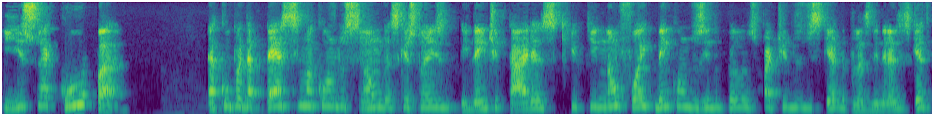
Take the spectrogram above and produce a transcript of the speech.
E isso é culpa é culpa da péssima condução das questões identitárias que, que não foi bem conduzido pelos partidos de esquerda, pelas lideranças de esquerda,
